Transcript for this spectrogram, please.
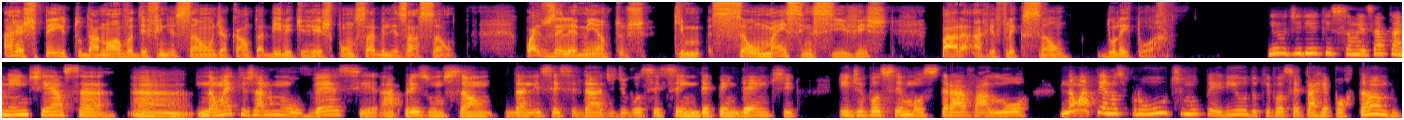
A respeito da nova definição de accountability responsabilização, quais os elementos que são mais sensíveis para a reflexão do leitor? Eu diria que são exatamente essa. Não é que já não houvesse a presunção da necessidade de você ser independente e de você mostrar valor não apenas para o último período que você está reportando,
